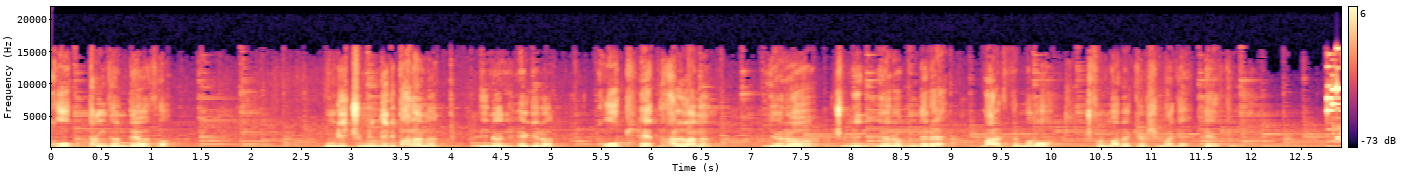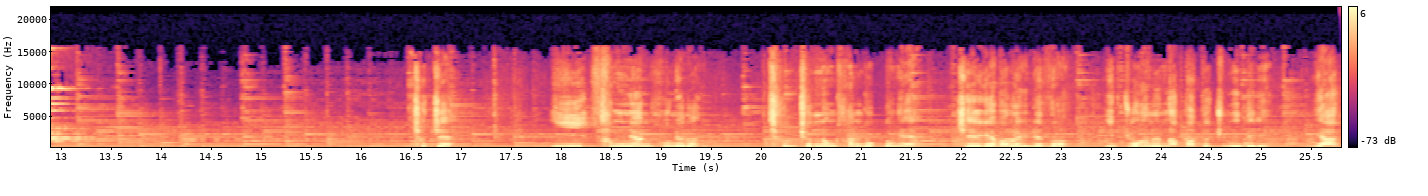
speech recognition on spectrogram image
꼭 당선되어서 우리 주민들이 바라는 민원 해결은 꼭 해달라는 여러 주민 여러분들의 말씀으로 출마를 결심하게 되었습니다. 첫째, 이 3년 후면은 청천동 산곡동에 재개발로 인해서 입주하는 아파트 주민들이 약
